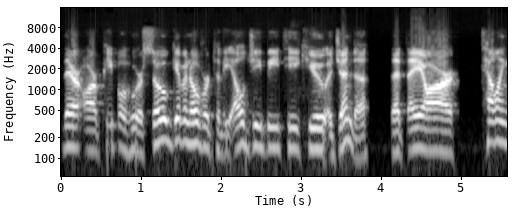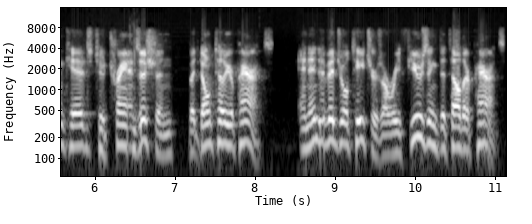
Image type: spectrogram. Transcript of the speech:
there are people who are so given over to the LGBTQ agenda that they are telling kids to transition, but don't tell your parents. And individual teachers are refusing to tell their parents.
